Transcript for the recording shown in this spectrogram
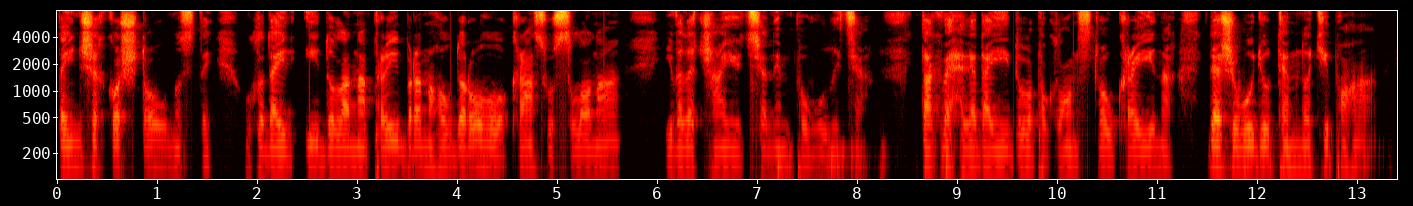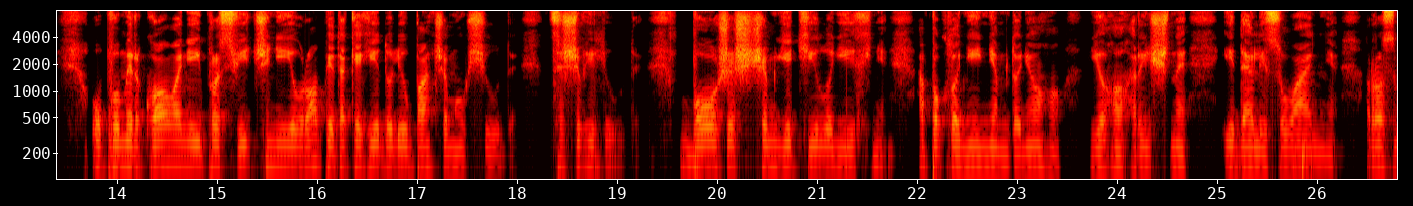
та інших коштовностей, укладають ідола на прибраного в дорогу окрасу слона і величаються ним по вулицях. Так виглядає ідолопоклонство в країнах, де живуть у темноті погани. У поміркованій і просвіченій Європі таких ідолів бачимо всюди. Це живі люди. Боже, чим є тіло їхнє, а поклонінням до нього його грішне ідеалізування, роз...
